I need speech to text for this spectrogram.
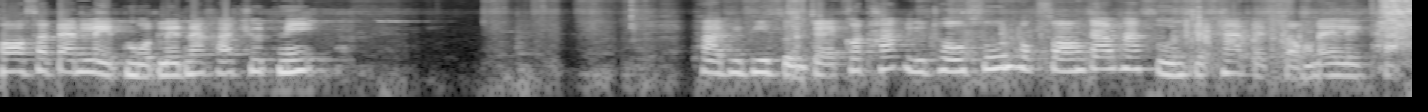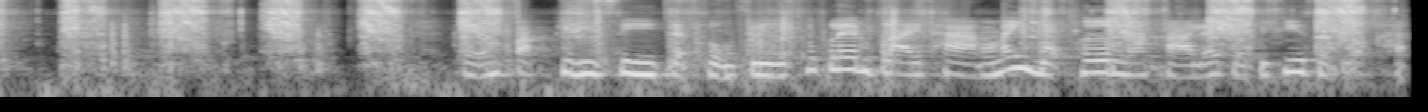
คอสแตนเลสหมดเลยนะคะ ชุดนี้ ถ้าพี่ๆสนใจก็ทักหรือโทร 0 6 2 9 5 0 7 5 8 2 ได้เลยค่ะ ถมปัก PVC จัดส่งฟรีทุกเล่มปลายทางไม่บวกเพิ่มนะคะ แล้วแต่พี่ๆสะดวกค่ะ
